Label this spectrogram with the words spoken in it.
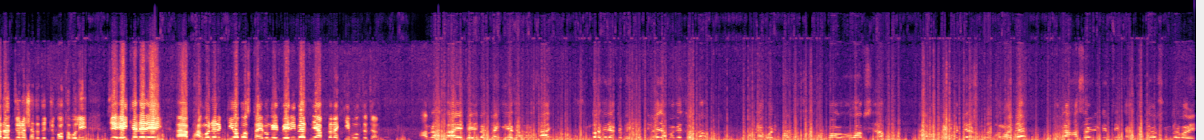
আরও একজনের সাথে একটু কথা বলি যে এইখানের এই ভাঙনের কি অবস্থা এবং এই বেরিবেদ নিয়ে আপনারা কি বলতে চান? আমরা চাই বেরিবাদ ভেঙে গেছে আমরা চাই সুন্দর করে একটা বেরিবাদ দিবে আমাদের জন্য আমরা গরিব মানুষ অ- অভাব ছিলাম এবং বেরিবাদ দিলে সুন্দর ভালো হবে আমরা আশ্রয় নিতে ঠিক থাকতে হবে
